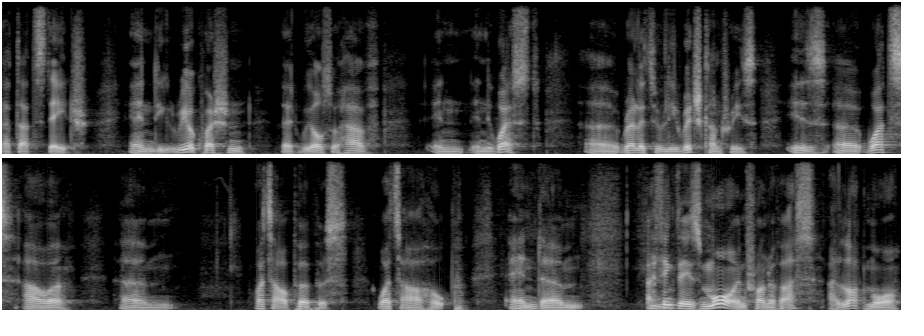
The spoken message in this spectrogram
at that stage, and the real question that we also have in in the West, uh, relatively rich countries, is uh, what's our um, what's our purpose? What's our hope? And um, I think there's more in front of us, a lot more,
